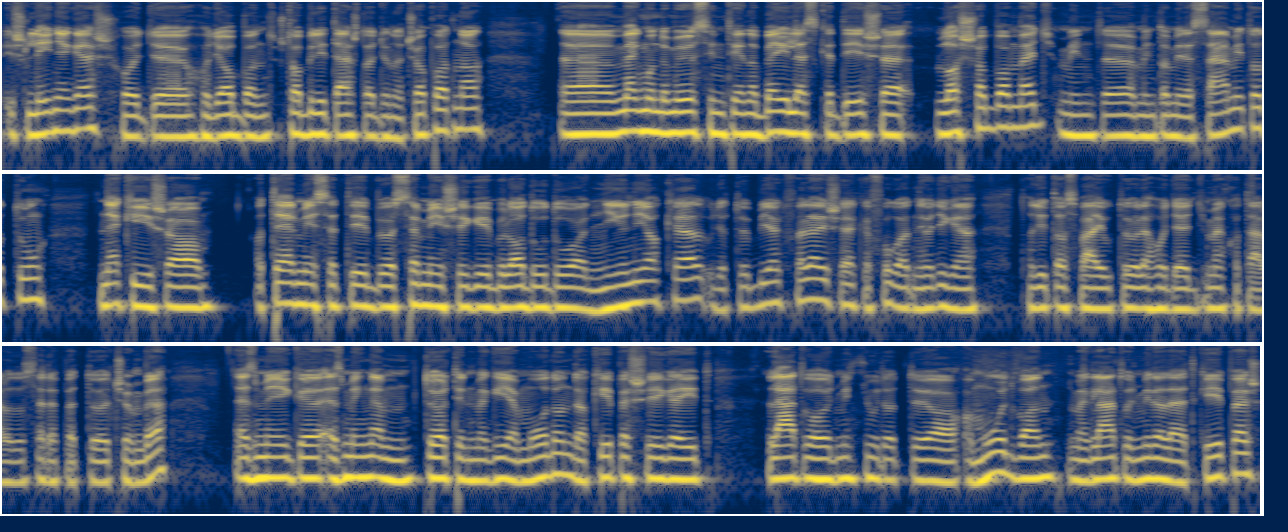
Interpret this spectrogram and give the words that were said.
is lényeges, hogy, hogy abban stabilitást adjon a csapatnak, Megmondom őszintén, a beilleszkedése lassabban megy, mint, mint amire számítottunk. Neki is a, a természetéből, személyiségéből adódóan nyílnia kell, ugye a többiek fele, és el kell fogadni, hogy igen, hogy itt azt várjuk tőle, hogy egy meghatározó szerepet töltsön be. Ez még, ez még nem történt meg ilyen módon, de a képességeit látva, hogy mit nyújtott ő a, a múltban, meg látva, hogy mire lehet képes,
